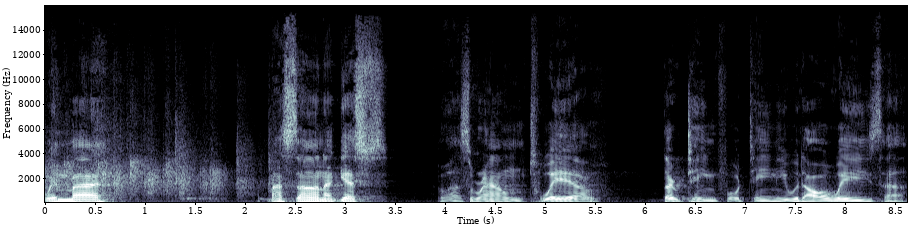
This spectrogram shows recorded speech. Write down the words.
when my my son, I guess, was around 12, 13, 14. He would always, uh,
